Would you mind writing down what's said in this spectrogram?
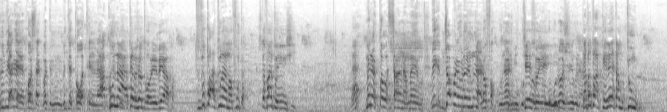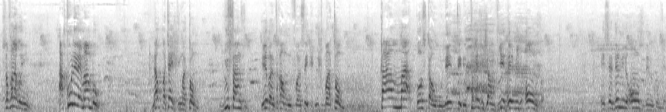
bibi yake kosta akipata mimi vitatoa tena hakuna hata besho tuwabebea hapa. Tutoto hatuna mafuta. Tutafanya tu nini shi eh? Mimi natoa sana mimi. Mjopo ule ule unalofa kuna nani michezo ile katoto akelele hata mtungu tutafanya kwa nini? Hakuna ile mambo. Na kupatia ultimatum lusanzu ile banataka mu français ultimatum kama Costa umulete le 13 janvier 2011 et c'est 2011 2000 combien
